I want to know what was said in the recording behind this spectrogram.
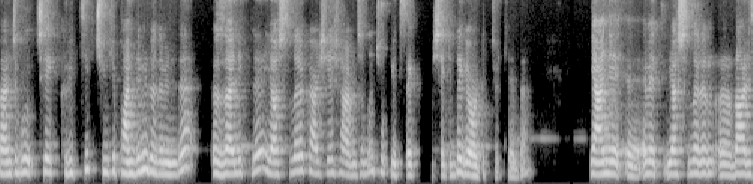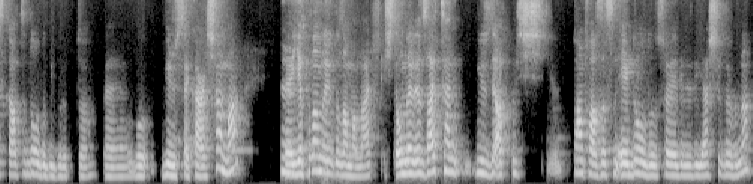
bence bu şey kritik çünkü pandemi döneminde özellikle yaşlılara karşı yaş ayrımcılığını çok yüksek bir şekilde gördük Türkiye'de. Yani e, evet yaşlıların e, daha risk altında olduğu bir gruptu e, bu virüse karşı ama evet. yapılan uygulamalar, işte onların zaten yüzde 60'tan fazlasının evde olduğunu söylediğimiz bir yaşlı grubunu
